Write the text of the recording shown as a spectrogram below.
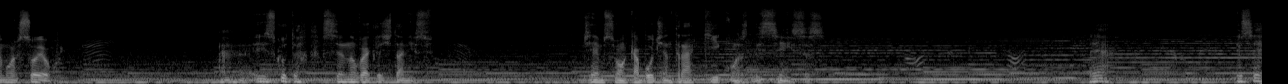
amor, sou eu. É, escuta, você não vai acreditar nisso. Jameson acabou de entrar aqui com as licenças. É. Eu sei,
